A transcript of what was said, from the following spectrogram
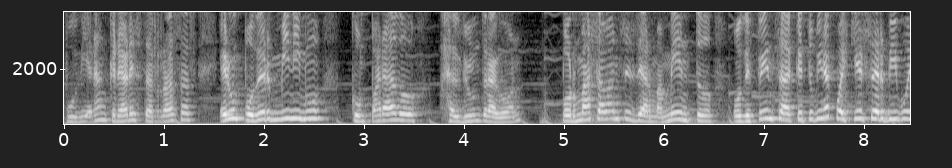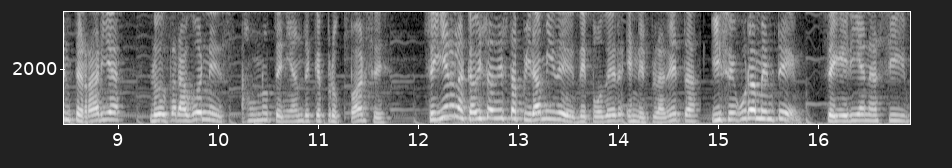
pudieran crear estas razas era un poder mínimo comparado al de un dragón. Por más avances de armamento o defensa que tuviera cualquier ser vivo en Terraria, los dragones aún no tenían de qué preocuparse. Seguían a la cabeza de esta pirámide de poder en el planeta y seguramente seguirían así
